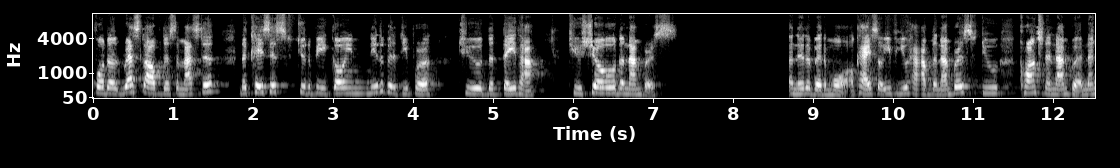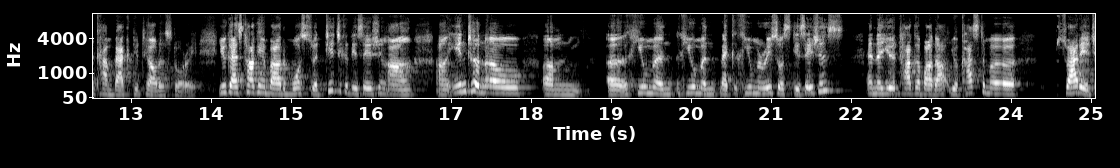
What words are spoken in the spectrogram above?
for the rest of the semester, the cases should be going a little bit deeper to the data to show the numbers a little bit more. Okay, so if you have the numbers, do crunch the number and then come back to tell the story. You guys talking about more strategic decision on, on internal um, uh, human human like human resource decisions, and then you talk about uh, your customer strategy.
